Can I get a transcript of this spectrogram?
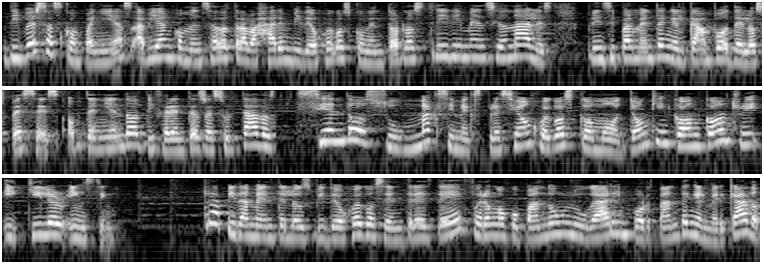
diversas compañías habían comenzado a trabajar en videojuegos con entornos tridimensionales, principalmente en el campo de los PCs, obteniendo diferentes resultados, siendo su máxima expresión juegos como Donkey Kong Country y Killer Instinct. Rápidamente los videojuegos en 3D fueron ocupando un lugar importante en el mercado,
